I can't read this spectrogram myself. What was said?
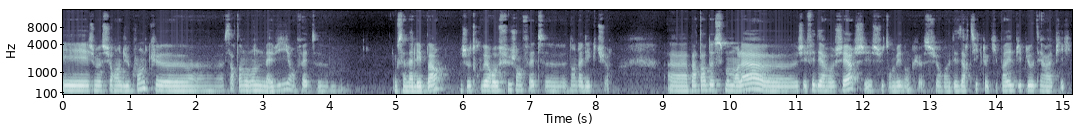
Et je me suis rendu compte que à certains moments de ma vie, en fait, euh, où ça n'allait pas, je trouvais refuge en fait euh, dans la lecture. Euh, à partir de ce moment-là, j'ai fait des recherches et je suis tombée donc sur des articles qui parlaient de bibliothérapie.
